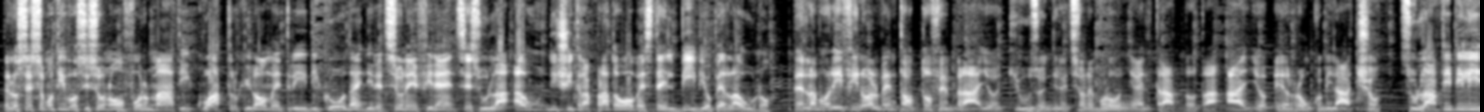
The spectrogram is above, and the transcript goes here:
Per lo stesso motivo si sono formati 4 km di coda in direzione Firenze sulla A11 tra Prato Ovest e il bivio per la 1. Per lavori fino al 28 febbraio è chiuso in direzione Bologna il tratto tra Aglio e Ronco Bilaccio. Sulla Fipili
